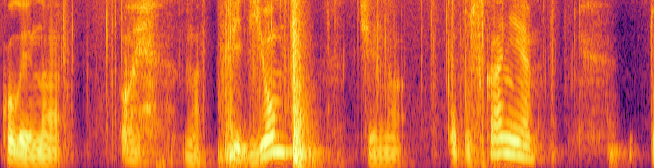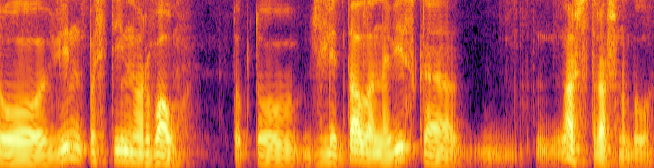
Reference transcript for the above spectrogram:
Коли на, ой, на підйом чи на опускання, то він постійно рвав. Тобто злітала навіска, аж страшно було.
